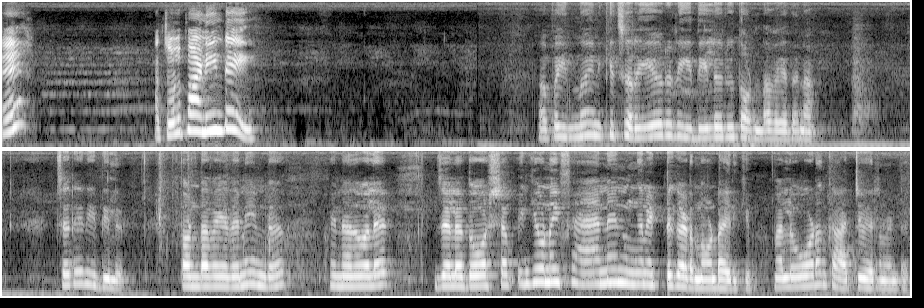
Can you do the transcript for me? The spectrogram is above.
ഏ? അച്ചോൾ പണിയുണ്ടേ? അപ്പൊ ഇന്ന് എനിക്ക് ചെറിയൊരു രീതിയിലൊരു തൊണ്ടവേദന. ചെറിയ രീതിയിൽ തൊണ്ടവേദനയുണ്ട്. പിന്നെ അതുപോലെ ജലദോഷം. എനിക്ക് തോന്നുന്നു ഈ ഫാൻ ഇങ്ങനെ ഇട്ട് കിടന്നുകൊണ്ടായിരിക്കും നല്ലോണം കാറ്റ് വരുന്നുണ്ട്.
